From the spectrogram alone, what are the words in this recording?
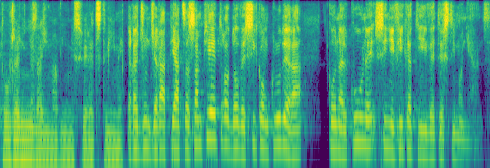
tvořený zajímavými svědectvími. raggiungerà Piazza San Pietro dove si concluderà con alcune significative testimonianze.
